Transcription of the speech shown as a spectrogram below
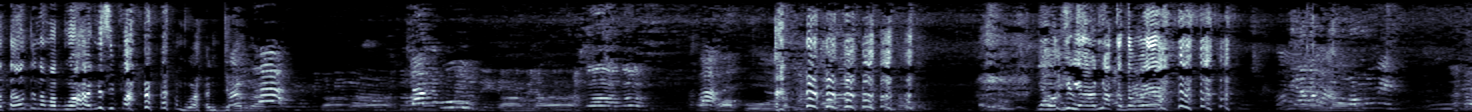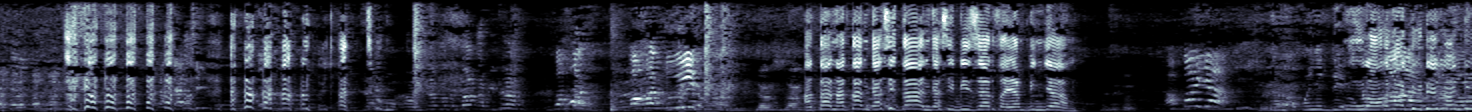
nggak tahu tuh nama buahannya sih Pak. Buahan jarang. salah. Aku aku. Tapi dulu. Ayo. Anak kata Maya. Salah. Pohon. Pohon Udah duit. jangan, jangan berantem. Atan, Atan, kasih Tan, kasih bizar sayang pinjam. Apa ya? Udah ya. Pokoknya deh. Ngelak ngadu deh ngadu.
